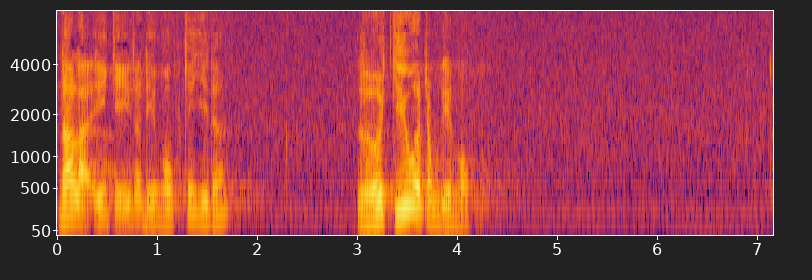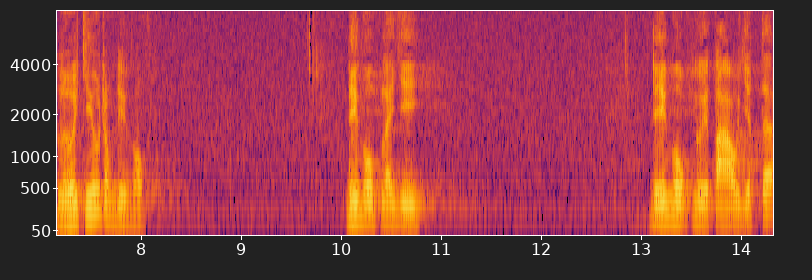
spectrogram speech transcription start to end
Đó là ý chỉ ra địa ngục chứ gì đó lửa chiếu ở trong địa ngục. Lửa chiếu trong địa ngục địa ngục là gì? Địa ngục người tàu dịch á,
